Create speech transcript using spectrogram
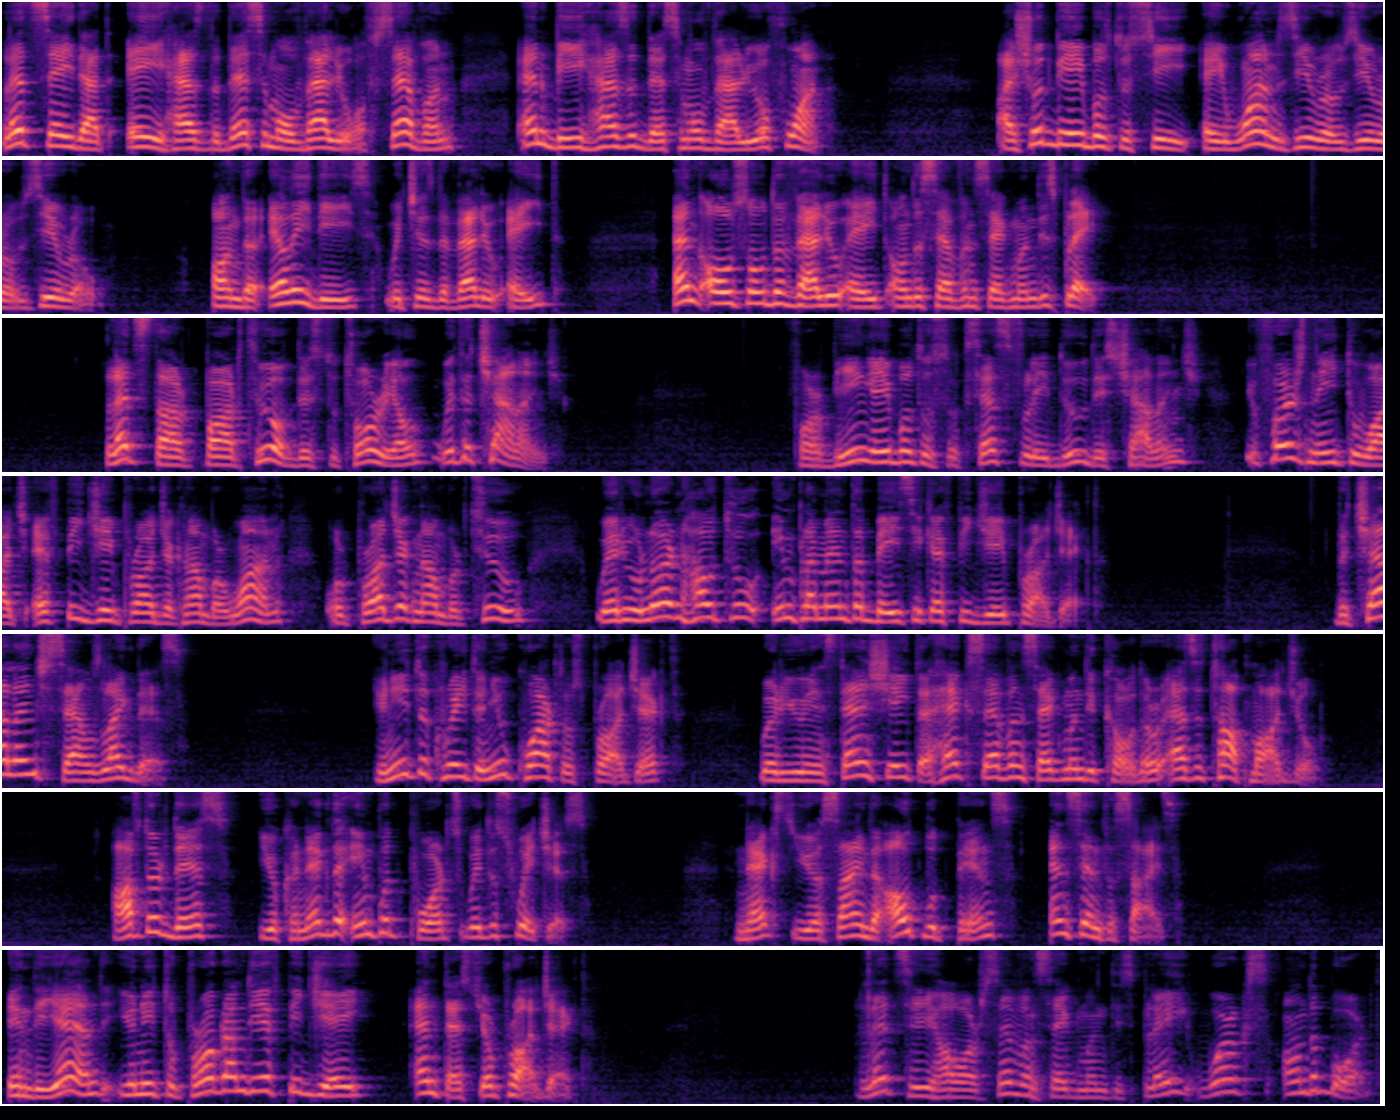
Let's say that A has the decimal value of 7 and B has a decimal value of 1. I should be able to see a 1000 on the LEDs, which is the value 8, and also the value 8 on the 7 segment display. Let's start part 2 of this tutorial with a challenge. For being able to successfully do this challenge, you first need to watch FPGA project number 1 or project number 2 where you learn how to implement a basic FPGA project. The challenge sounds like this. You need to create a new Quartus project where you instantiate a hex 7 segment decoder as a top module. After this, you connect the input ports with the switches. Next, you assign the output pins and synthesize. In the end, you need to program the FPGA and test your project. Let's see how our 7 segment display works on the board.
